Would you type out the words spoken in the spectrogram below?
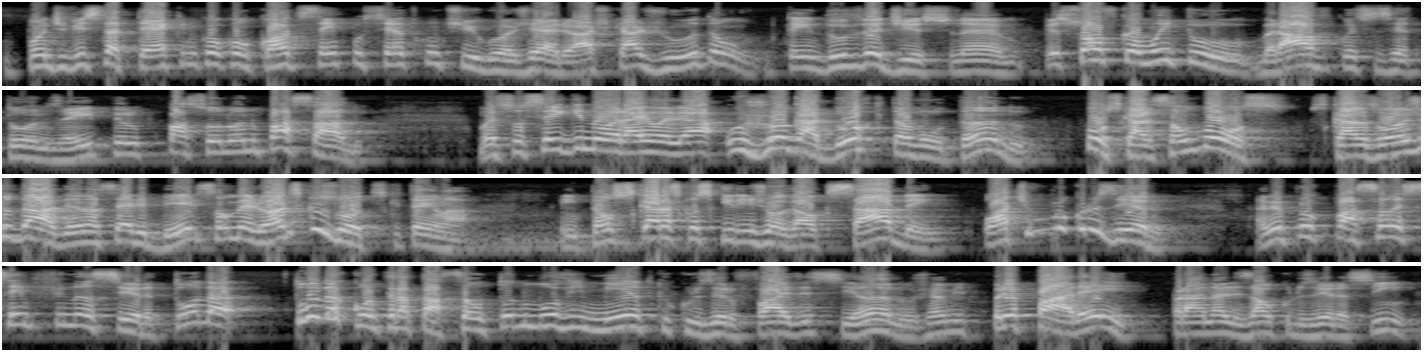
Do ponto de vista técnico, eu concordo 100% contigo, Rogério. Eu acho que ajudam, tem dúvida disso, né? O pessoal fica muito bravo com esses retornos aí pelo que passou no ano passado. Mas se você ignorar e olhar o jogador que está voltando, pô, os caras são bons. Os caras vão ajudar. Dentro da Série B, eles são melhores que os outros que tem lá. Então, se os caras conseguirem jogar o que sabem, ótimo para o Cruzeiro. A minha preocupação é sempre financeira. Toda, toda contratação, todo movimento que o Cruzeiro faz esse ano, já me preparei para analisar o Cruzeiro assim.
